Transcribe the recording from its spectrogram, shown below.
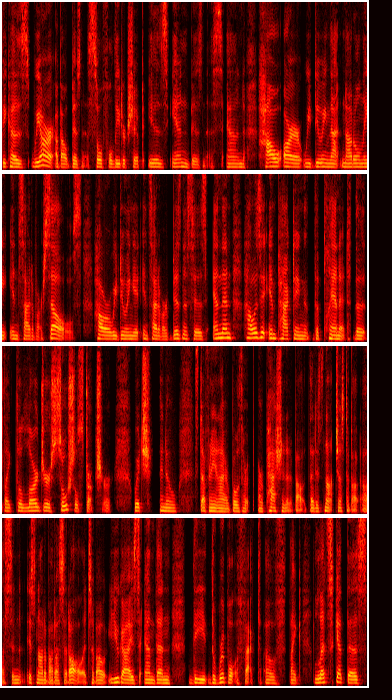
because we are about business. Soulful leadership is in business. And how are we doing that not only inside of ourselves? How are we doing it inside of our businesses? And then how is it impacting the planet, the like the larger social structure, which I know Stephanie and I are both are, are passionate about that it's not just about us and it's not about us at all. It's about you guys and then the the ripple effect of like let's get this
